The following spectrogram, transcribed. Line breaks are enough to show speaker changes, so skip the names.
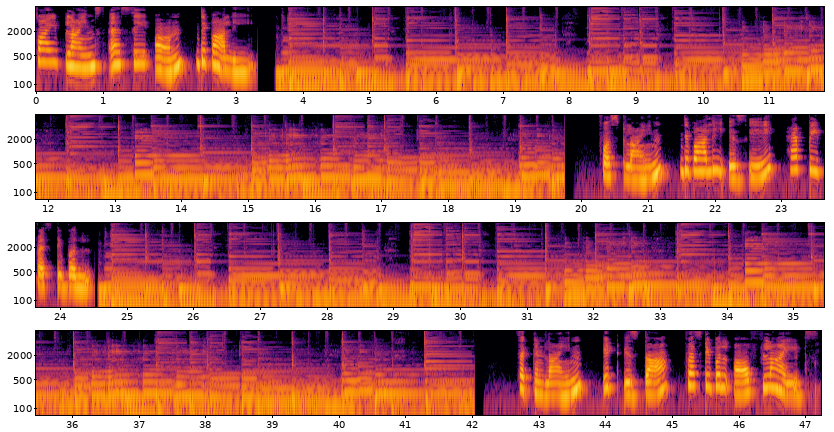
5 lines essay on Diwali. First line Diwali is a happy festival. Second line It is the festival of lights.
